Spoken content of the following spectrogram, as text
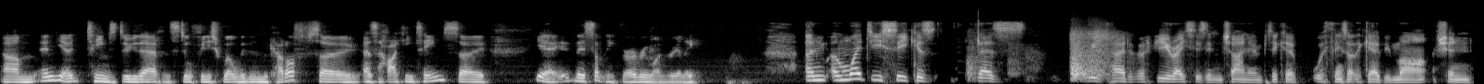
Um, and you know, teams do that and still finish well within the cutoff. So as hiking teams, so yeah, there's something for everyone really. And and where do you see? Because there's we've heard of a few races in China, in particular with things like the Gobi March, and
